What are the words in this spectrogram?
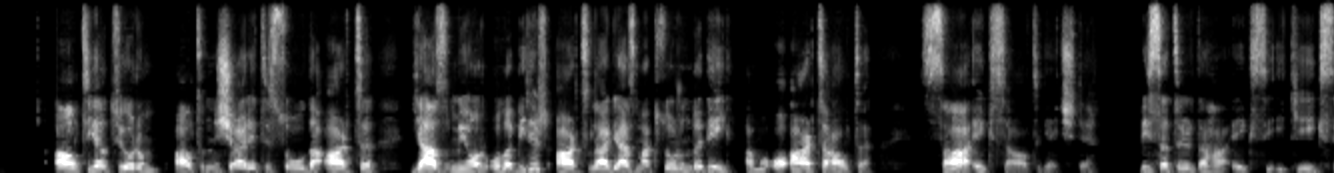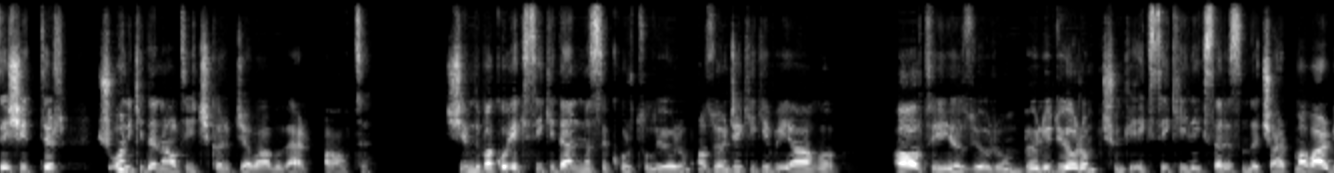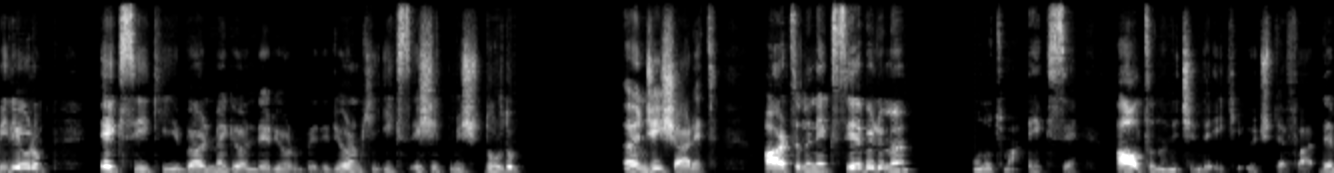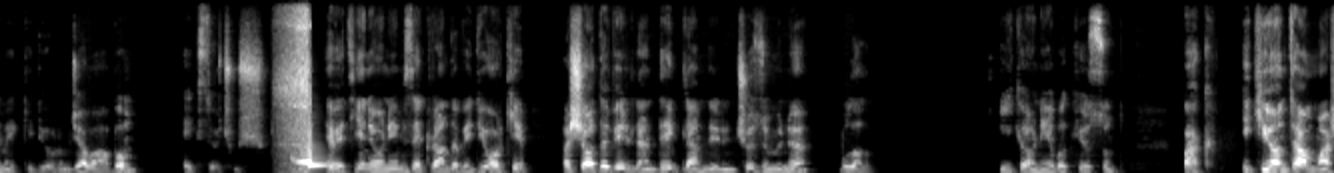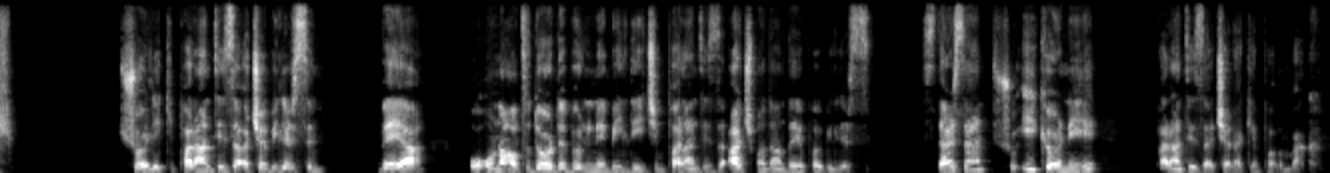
6'yı atıyorum. Altının işareti solda artı yazmıyor olabilir. Artılar yazmak zorunda değil. Ama o artı 6. Sağ eksi 6 geçti. Bir satır daha eksi 2x eşittir. Şu 12'den 6'yı çıkarıp cevabı ver 6. Şimdi bak o eksi 2'den nasıl kurtuluyorum? Az önceki gibi yahu. 6'yı yazıyorum. Bölü diyorum. Çünkü eksi 2 ile x arasında çarpma var biliyorum. Eksi 2'yi bölme gönderiyorum. Ve de diyorum ki x eşitmiş. Durdum. Önce işaret. Artının eksiye bölümü. Unutma eksi. Altının içinde 2, 3 defa. Demek ki diyorum cevabım eksi 3'müş. Evet yeni örneğimiz ekranda ve diyor ki aşağıda verilen denklemlerin çözümünü bulalım. İlk örneğe bakıyorsun. Bak iki yöntem var. Şöyle ki parantezi açabilirsin veya o 16 4'e bölünebildiği için parantezi açmadan da yapabilirsin. İstersen şu ilk örneği parantezi açarak yapalım bak.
